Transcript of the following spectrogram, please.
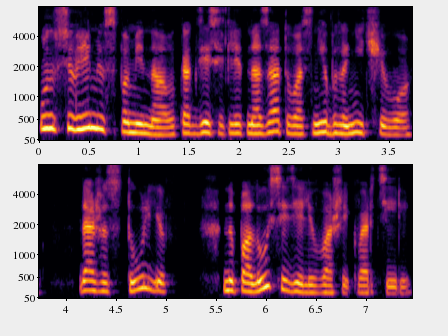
Он все время вспоминал, как десять лет назад у вас не было ничего, даже стульев. На полу сидели в вашей квартире,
